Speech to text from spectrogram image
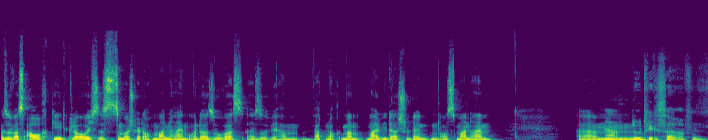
Also was auch geht, glaube ich, ist zum Beispiel auch Mannheim oder sowas. Also wir haben, wir hatten auch immer mal wieder Studenten aus Mannheim. Ähm, ja. Ludwigshafen.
